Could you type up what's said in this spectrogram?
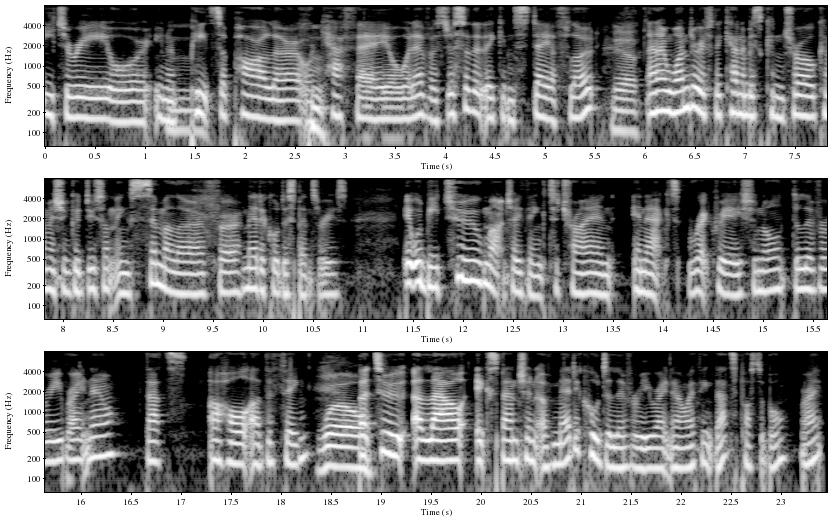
eatery or you know pizza parlor or cafe or whatever, just so that they can stay afloat. Yeah. And I wonder if the Cannabis Control Commission could do something similar for medical dispensaries. It would be too much, I think, to try and enact recreational delivery right now. That's a whole other thing. Well, But to allow expansion of medical delivery right now, I think that's possible, right?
